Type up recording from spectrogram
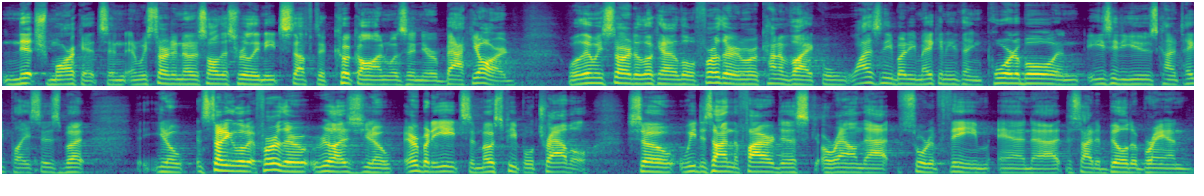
niche markets and, and we started to notice all this really neat stuff to cook on was in your backyard. Well, then we started to look at it a little further and we are kind of like, well, why doesn't anybody make anything portable and easy to use, kind of take places? But, you know, in studying a little bit further, we realized, you know, everybody eats and most people travel. So we designed the Fire Disc around that sort of theme and uh, decided to build a brand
